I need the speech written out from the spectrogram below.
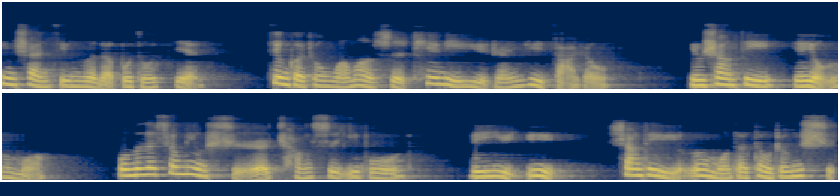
尽善尽恶的不多见，性格中往往是天理与人欲杂糅，有上帝也有恶魔。我们的生命史常是一部理与欲。上帝与恶魔的斗争史，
